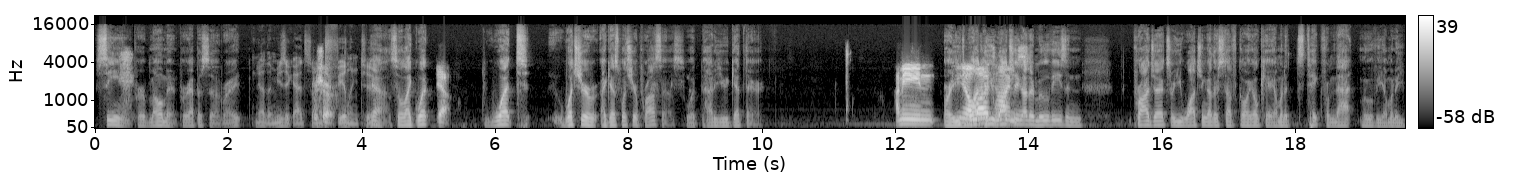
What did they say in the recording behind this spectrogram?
scene, per moment, per episode, right? Yeah, the music adds so For much sure. feeling too. Yeah. So like what Yeah. what what's your I guess what's your process? What how do you get there? I mean, Or are you, You know, a wa- lot are of you watching other movies and projects? Or are you watching other stuff going, okay, I'm going to take from that movie. I'm going to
